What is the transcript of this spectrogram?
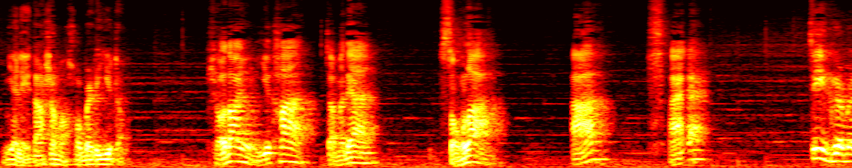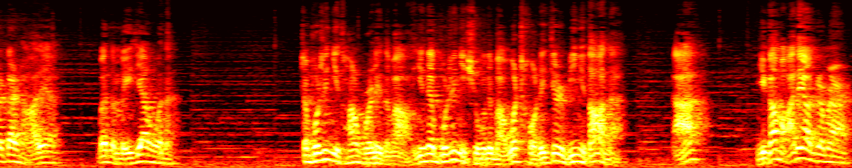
聂磊当时往后边这一走，朴大勇一看，怎么的，怂了？啊？哎，这哥们干啥的？我怎么没见过呢？这不是你团伙里的吧？应该不是你兄弟吧？我瞅这劲儿比你大呢，啊！你干嘛的呀，哥们儿？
